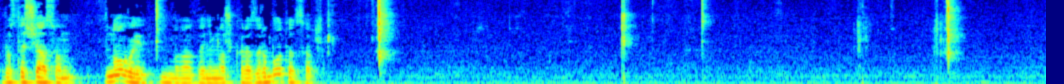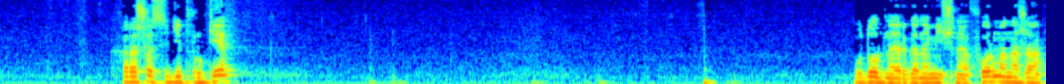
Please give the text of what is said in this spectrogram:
Просто сейчас он новый, ему надо немножко разработаться. Хорошо сидит в руке. Удобная эргономичная форма ножа.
